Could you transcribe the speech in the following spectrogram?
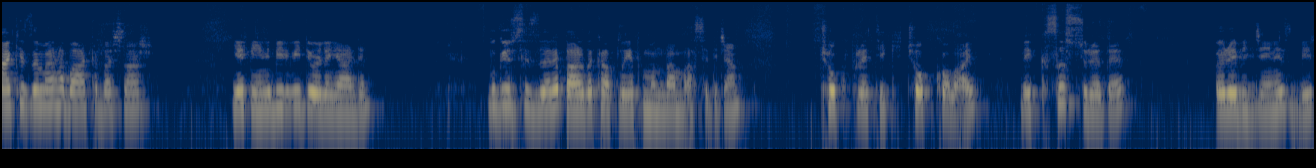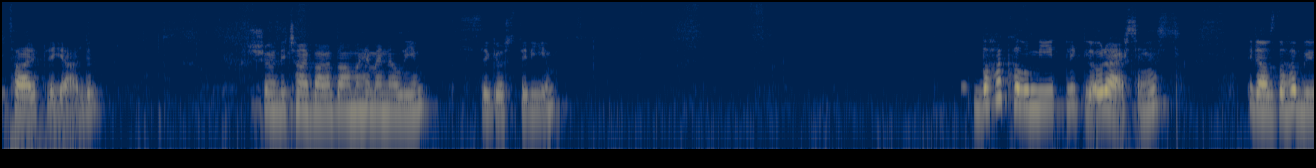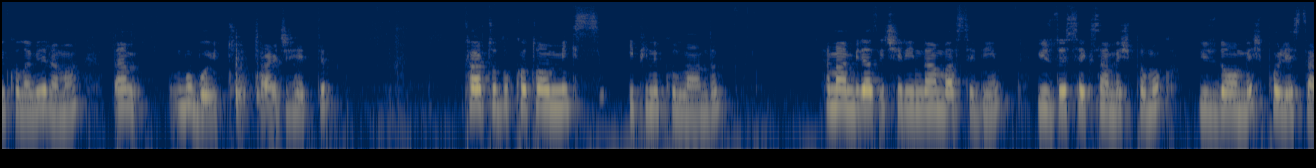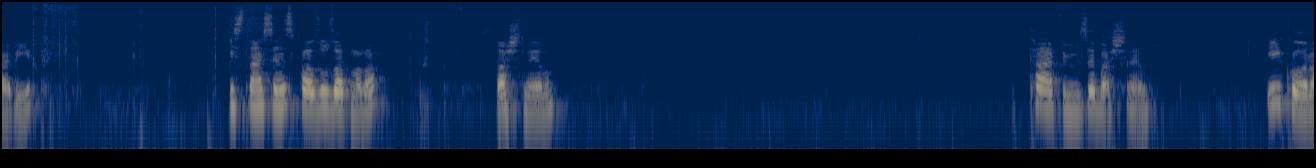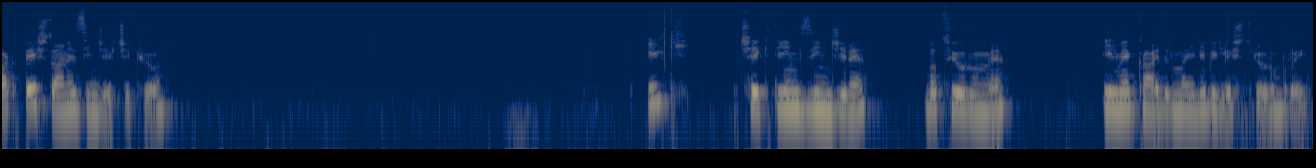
Herkese merhaba arkadaşlar. Yepyeni bir video ile geldim. Bugün sizlere bardak atlı yapımından bahsedeceğim. Çok pratik, çok kolay ve kısa sürede örebileceğiniz bir tarifle geldim. Şöyle çay bardağımı hemen alayım. Size göstereyim. Daha kalın bir iplikle örerseniz biraz daha büyük olabilir ama ben bu boyutu tercih ettim. Kartopu Cotton Mix ipini kullandım. Hemen biraz içeriğinden bahsedeyim. %85 pamuk, %15 polyester bir ip. İsterseniz fazla uzatmadan başlayalım. Tarifimize başlayalım. İlk olarak 5 tane zincir çekiyorum. İlk çektiğim zincire batıyorum ve ilmek kaydırma ile birleştiriyorum burayı.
